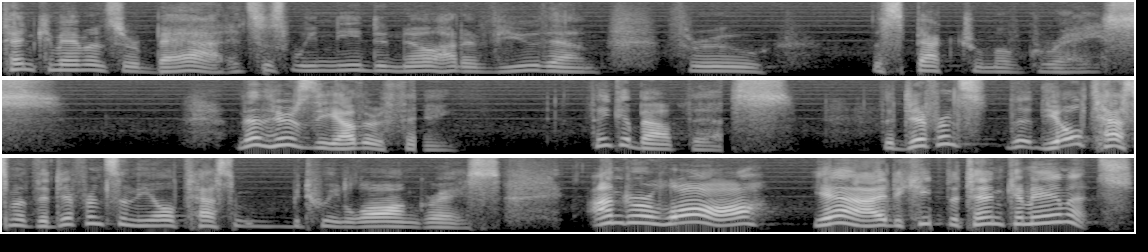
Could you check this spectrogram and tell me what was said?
Ten Commandments are bad, it's just we need to know how to view them through the spectrum of grace. And then here's the other thing Think about this. The difference, the, the, Old Testament, the difference in the Old Testament between law and grace. Under law, yeah, I had to keep the Ten Commandments.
